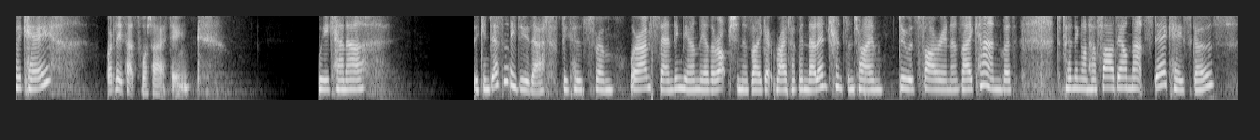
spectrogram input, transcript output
Okay. Or at least that's what I think. we can uh we can definitely do that because from where I'm standing, the only other option is I get right up in that entrance and try and do as far in as I can. But depending on how far down that staircase goes,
